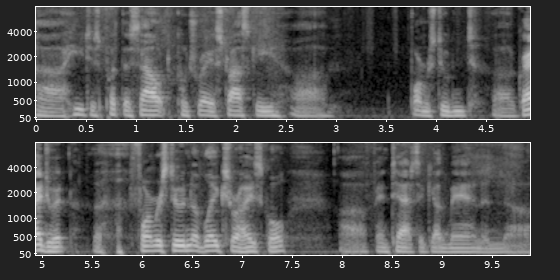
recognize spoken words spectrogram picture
Uh, he just put this out. Coach Ray Ostrowski, uh, former student, uh, graduate, former student of Lakeshore High School, uh, fantastic young man and uh,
